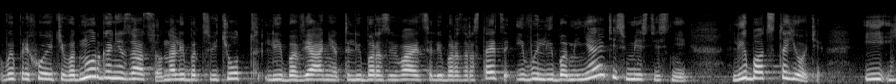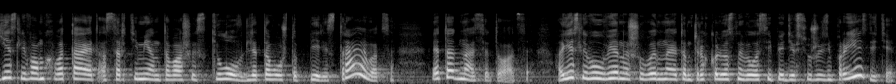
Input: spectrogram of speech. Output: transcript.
Вы приходите в одну организацию, она либо цветет, либо вянет, либо развивается, либо разрастается, и вы либо меняетесь вместе с ней, либо отстаете. И если вам хватает ассортимента ваших скиллов для того, чтобы перестраиваться, это одна ситуация. А если вы уверены, что вы на этом трехколесном велосипеде всю жизнь проездите,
